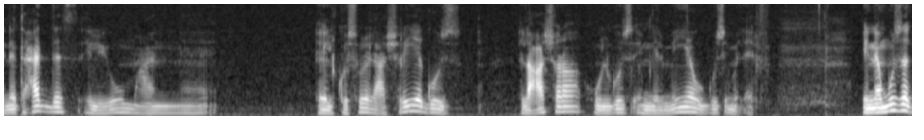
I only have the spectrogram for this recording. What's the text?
نتحدث اليوم عن آه، الكسور العشرية جزء العشرة والجزء من المية والجزء من الألف. النموذج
